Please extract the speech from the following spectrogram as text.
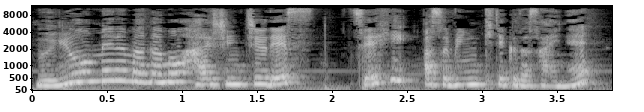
無料メルマガも配信中です。ぜひ遊びに来てくださいね。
